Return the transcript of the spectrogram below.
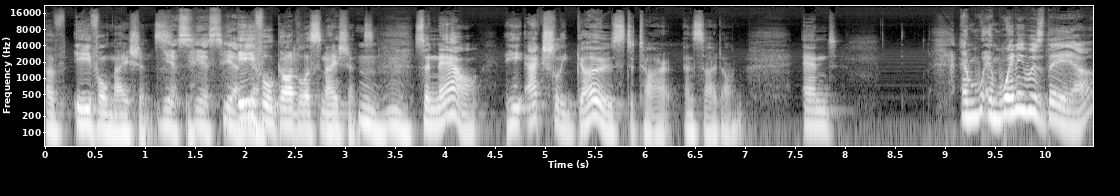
of evil nations. Yes, yes, yeah, Mm, evil, godless nations. So now he actually goes to Tyre and Sidon. And And, and when he was there,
